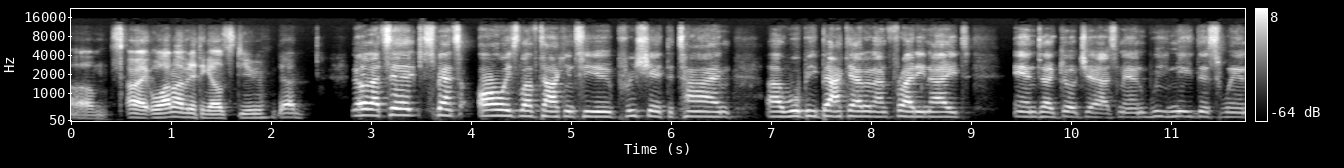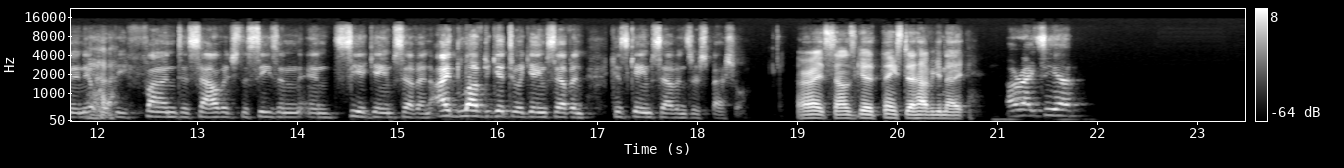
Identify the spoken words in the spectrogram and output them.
Um, all right. Well, I don't have anything else. Do you, Dad? No, that's it. Spence, always love talking to you. Appreciate the time. Uh, we'll be back at it on Friday night. And uh, go Jazz, man. We need this win, and it will be fun to salvage the season and see a game seven. I'd love to get to a game seven because game sevens are special. All right. Sounds good. Thanks, Dad. Have a good night. All right. See ya.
